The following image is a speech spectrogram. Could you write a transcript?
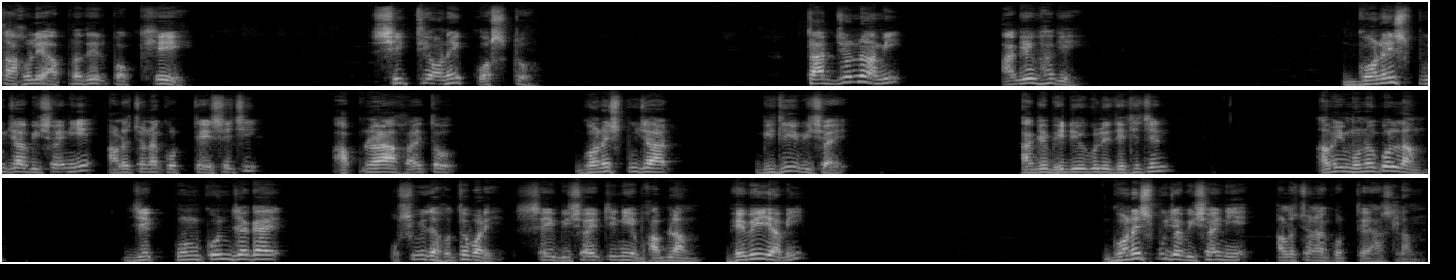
তাহলে আপনাদের পক্ষে শিখতে অনেক কষ্ট। তার জন্য আমি আগে ভাগে গণেশ পূজা বিষয় নিয়ে আলোচনা করতে এসেছি। আপনারা হয়তো গণেশ পূজার বিধি বিষয়ে আগে ভিডিওগুলি দেখেছেন। আমি মনে করলাম যে কোন কোন জায়গায় অসুবিধা হতে পারে সেই বিষয়টি নিয়ে ভাবলাম। ভেবেই আমি গণেশ পূজা বিষয় নিয়ে আলোচনা করতে আসলাম।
